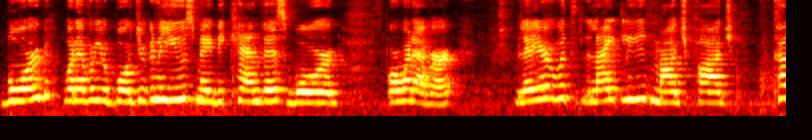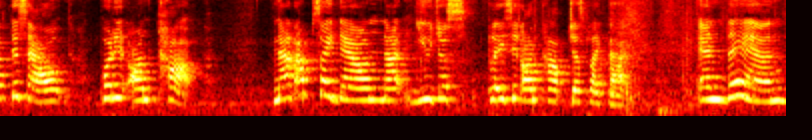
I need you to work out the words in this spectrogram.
board, whatever your board you're gonna use, maybe canvas board or whatever. Layer with lightly Mod Podge, cut this out, put it on top. Not upside down, not you just place it on top just like that. And then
